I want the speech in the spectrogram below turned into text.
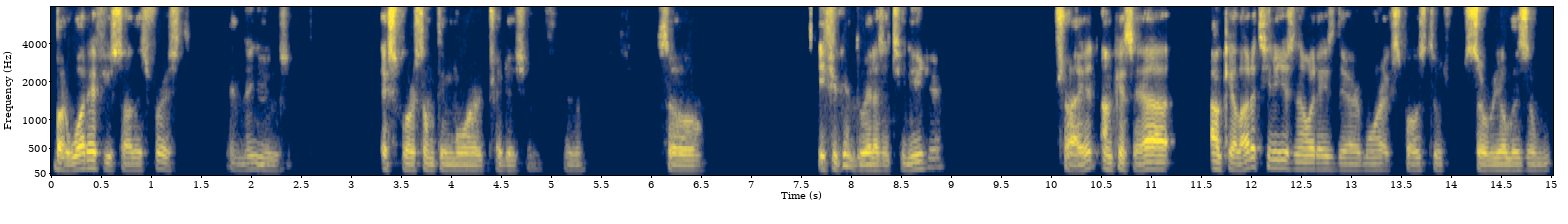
But what if you saw this first and then you explore something more traditional, you know? So, if you can do it as a teenager, try it. Aunque sea, aunque a lot of teenagers nowadays they're more exposed to surrealism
